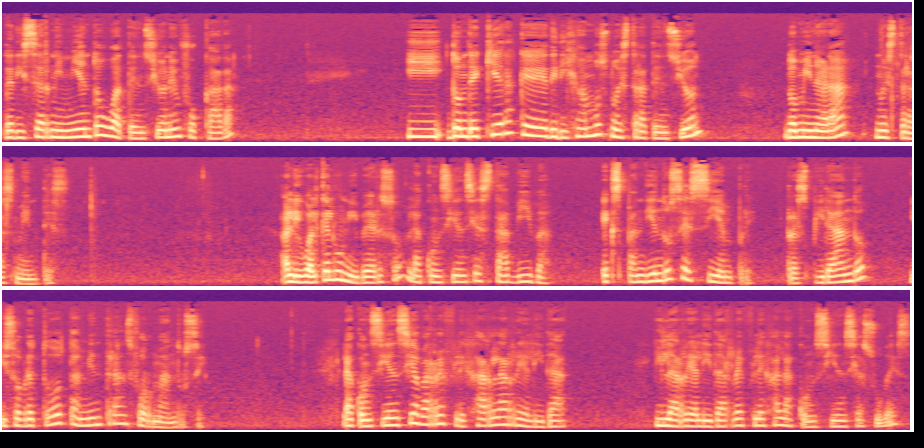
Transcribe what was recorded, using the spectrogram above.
de discernimiento o atención enfocada y donde quiera que dirijamos nuestra atención, dominará nuestras mentes. Al igual que el universo, la conciencia está viva, expandiéndose siempre, respirando y sobre todo también transformándose. La conciencia va a reflejar la realidad y la realidad refleja la conciencia a su vez.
